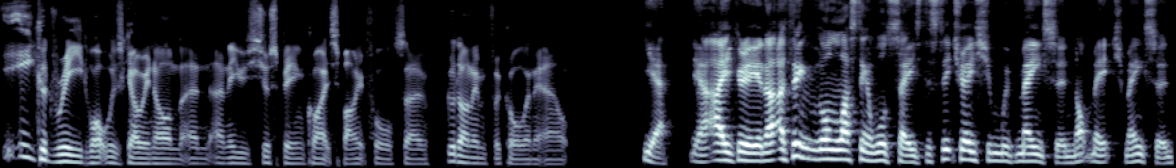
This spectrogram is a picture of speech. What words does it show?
he could read what was going on and, and he was just being quite spiteful. So good on him for calling it out. Yeah, yeah, I agree. And I think one last thing I would say is the situation with Mason, not Mitch, Mason.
